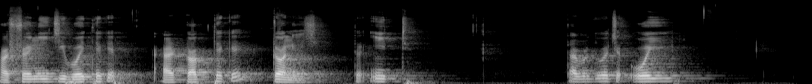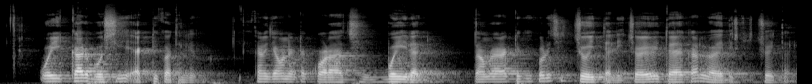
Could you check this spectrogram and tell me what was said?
হর্ষই নিয়েছি বই থেকে। আর টপ থেকে ট নিয়েছি। তো ইট। তারপর কী বলছে? ওই, ওইকার বসিয়ে একটি কথা লিখো। এখানে যেমন একটা করা আছে, বৈরাগী। তো আমরা আরেকটা কী করেছি? চৈতালি। চয় তয়াকার, লয় দীর্ঘ। চৈতালি।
